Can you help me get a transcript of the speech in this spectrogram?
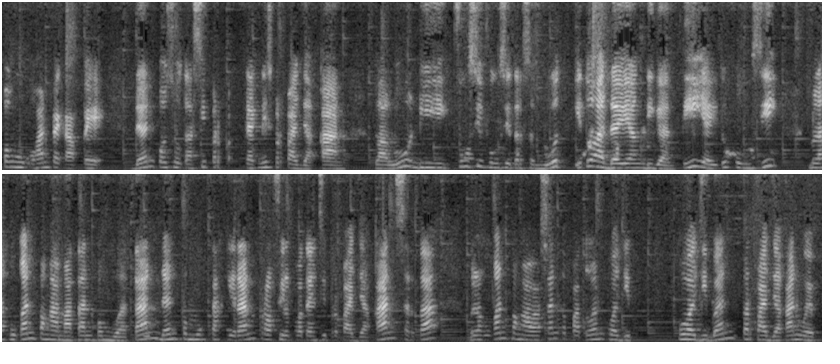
pengukuhan PKP dan konsultasi per teknis perpajakan. Lalu di fungsi-fungsi tersebut itu ada yang diganti yaitu fungsi melakukan pengamatan pembuatan dan pemuktakiran profil potensi perpajakan, serta melakukan pengawasan kepatuhan kewajib, kewajiban perpajakan WP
